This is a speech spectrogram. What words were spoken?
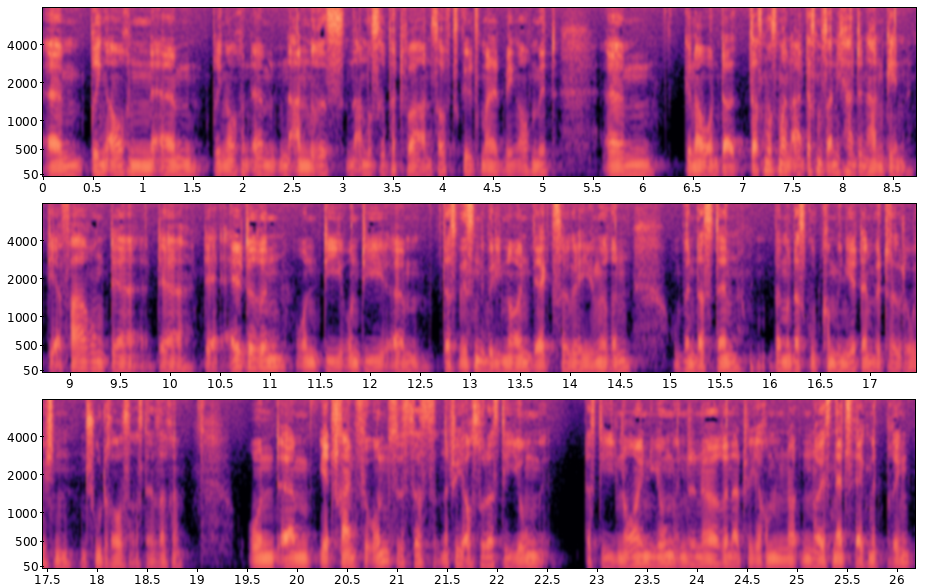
Ähm, bringen auch ein, ähm, bringen auch ein, ähm, ein anderes, ein anderes Repertoire an Soft Skills meinetwegen auch mit. Ähm, Genau, und da, das muss man, das muss eigentlich Hand in Hand gehen. Die Erfahrung der, der, der Älteren und die, und die, ähm, das Wissen über die neuen Werkzeuge der Jüngeren. Und wenn das denn, wenn man das gut kombiniert, dann wird da, glaube ich, ein, ein Schuh draus aus der Sache. Und ähm, jetzt rein für uns ist das natürlich auch so, dass die jungen, dass die neuen jungen Ingenieure natürlich auch ein, neues Netzwerk mitbringen.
